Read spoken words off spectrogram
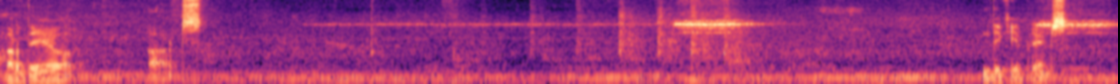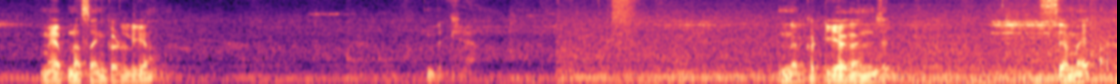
हरदेव आर्ट्स। देखिए फ्रेंड्स, मैं अपना साइन कर लिया। देखिए। नरकटियागंज से मैं आया।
